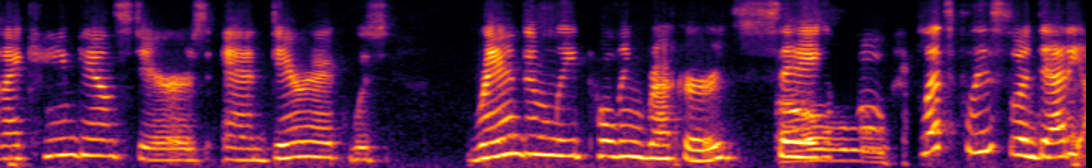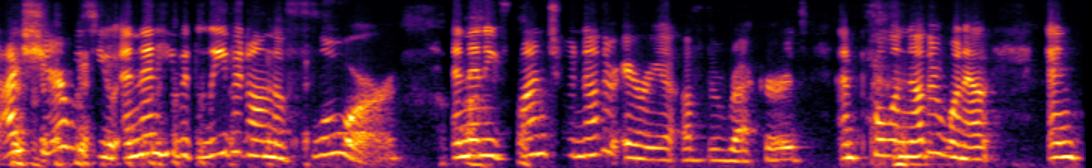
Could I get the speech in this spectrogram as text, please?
And I came downstairs, and Derek was randomly pulling records, saying, Oh. "Oh, let's play this one, Daddy. I share with you." And then he would leave it on the floor, and then he'd run to another area of the records and pull another one out. And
